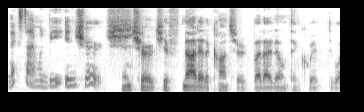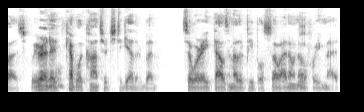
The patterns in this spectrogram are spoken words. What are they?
Next time would be in church. in church, if not at a concert, but I don't think it was. We were at a couple of concerts together, but so we're 8,000 other people. So I don't know Yeah. if we met.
